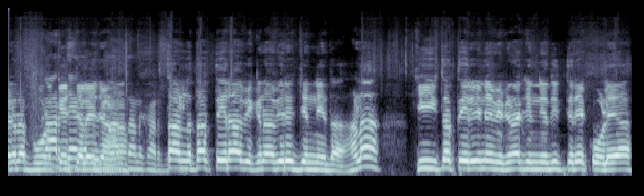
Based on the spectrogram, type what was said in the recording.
ਕਹਿੰਦਾ ਬੋਲ ਕੇ ਚਲੇ ਜਾਣਾ। ਧੰਨ ਤਾਂ ਤੇਰਾ ਵਿਕਣਾ ਵੀਰੇ ਜਿੰਨੇ ਦਾ ਹਨਾ? ਚੀਜ਼ ਤਾਂ ਤੇਰੀ ਨੇ ਵਿਕਣਾ ਜਿੰਨੇ ਦੀ ਤੇਰੇ ਕੋਲੇ ਆ।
